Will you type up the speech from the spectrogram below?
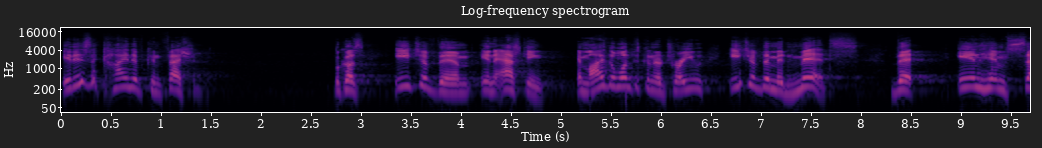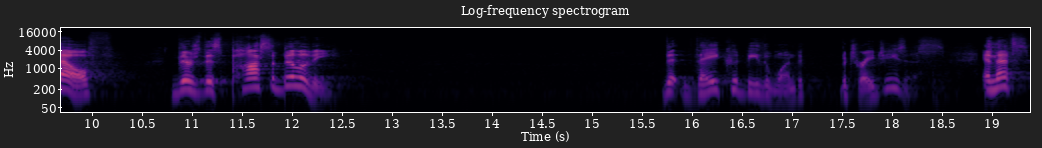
It is a kind of confession because each of them, in asking, Am I the one that's going to betray you? Each of them admits that in himself there's this possibility that they could be the one to betray Jesus. And that's,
